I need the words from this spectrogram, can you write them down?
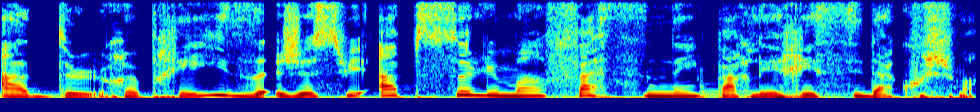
à deux reprises, je suis absolument fascinée par les récits d'accouchement.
